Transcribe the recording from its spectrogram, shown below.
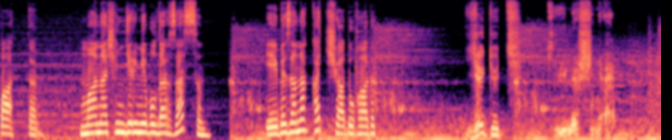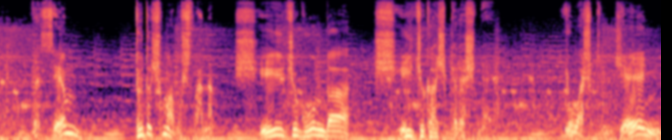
паттыр. Мана шендерме бұлдарзасын. Эбіз ана кача дуғадық. Егет килешне. Бізем тыдышма бұшланым. Шичі гунда, шичі каш керешне. Юлаш кинчен,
